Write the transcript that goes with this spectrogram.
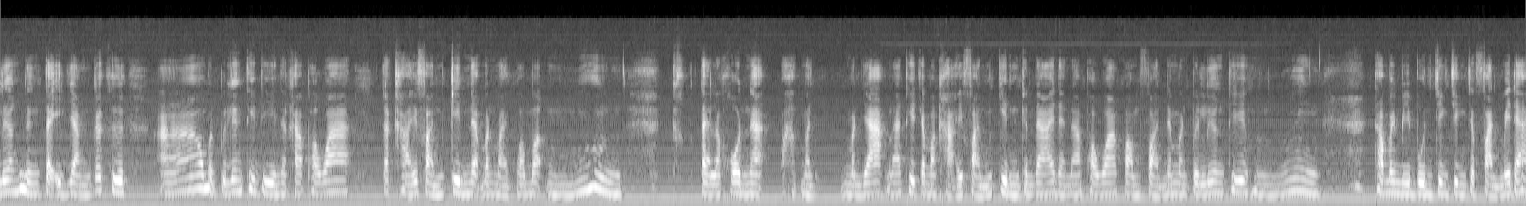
เรื่องหนึ่งแต่อีกอย่างก็คือ อ้าว มันเป็นเรื่องที่ดีนะคะ เพราะว่าจะขายฝันกินเนี่ยมันหมายความว่า อืม แต่ละคนเนี่ยมันมันยากนะที่จะมาขายฝันกินกันได้เนี่ยนะ เพราะว่าความฝันเนี่ยมันเป็นเรื่องที่หืมถ้าไม่มีบุญจริง ๆ จะฝันไม่ได้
